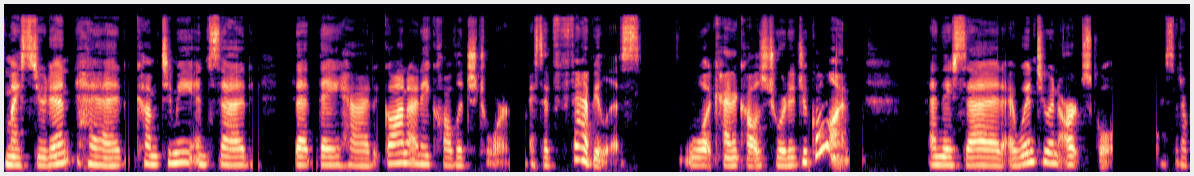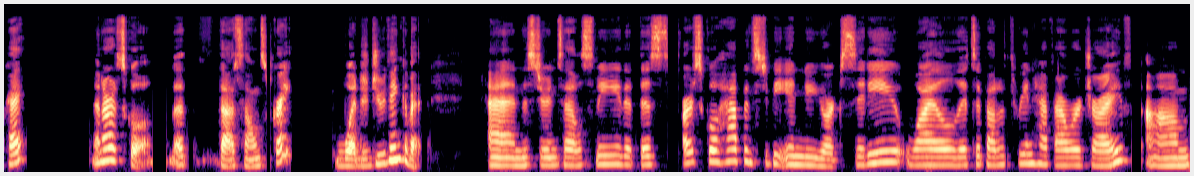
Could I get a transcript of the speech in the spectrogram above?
my student had come to me and said that they had gone on a college tour. I said, Fabulous. What kind of college tour did you go on? And they said, I went to an art school. I said, Okay, an art school. That, that sounds great. What did you think of it? And the student tells me that this art school happens to be in New York City, while it's about a three and a half hour drive. Um,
